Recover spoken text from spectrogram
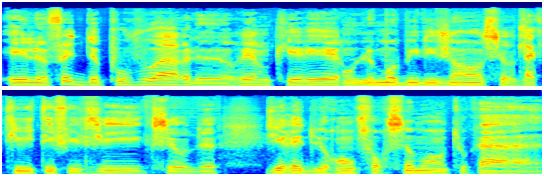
Et le fait de pouvoir le réenquérir en le mobilisant sur de l'activité physique, sur de, je dirais, du renforcement, en tout cas,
